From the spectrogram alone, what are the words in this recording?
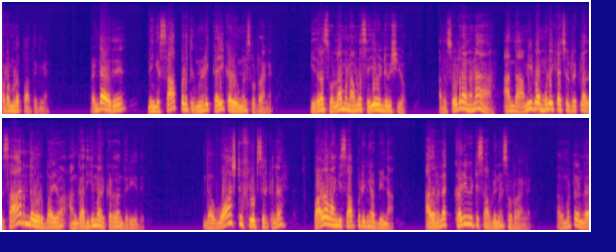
உடம்புல பாத்துக்குங்க ரெண்டாவது நீங்க சாப்பிட்றதுக்கு முன்னாடி கை கழுவுங்கன்னு சொல்றாங்க. இதெல்லாம் சொல்லாம நாமளா செய்ய வேண்டிய விஷயம். அதை சொல்கிறாங்கன்னா அந்த அமீபா மூளை காய்ச்சல் இருக்குல்ல அது சார்ந்த ஒரு பயம் அங்கே அதிகமாக இருக்கிறது தான் தெரியுது. இந்த வாஷ்டு ஃப்ரூட்ஸ் இருக்குல்ல பழம் வாங்கி சாப்பிட்றீங்க அப்படின்னா அதனால கழுவிட்டு சாப்பிடுங்கன்னு சொல்கிறாங்க அது மட்டும் இல்லை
